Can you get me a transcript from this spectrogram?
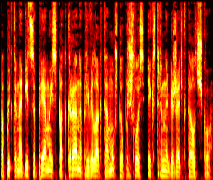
Попытка напиться прямо из-под крана привела к тому, что пришлось экстренно бежать к толчку.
